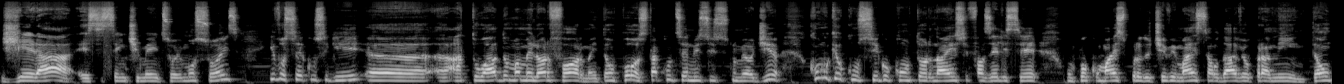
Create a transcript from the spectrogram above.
gerar esses sentimentos ou emoções e você conseguir uh, atuar de uma melhor forma. Então, pô, está acontecendo isso, isso no meu dia, como que eu consigo contornar isso e fazer ele ser um pouco mais produtivo e mais saudável para mim? Então,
